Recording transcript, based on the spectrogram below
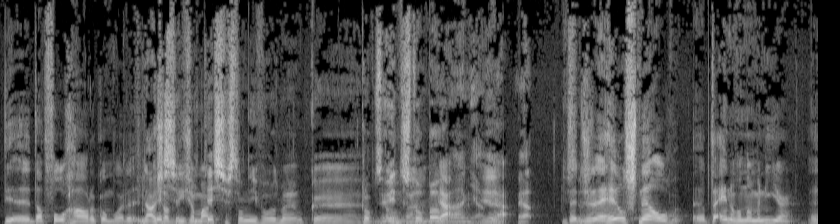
die, dat volgehouden kon worden. Nou is dat niet zo makkelijk. Vitesse stond hier volgens mij ook eh, klopt. De winter stond bovenaan. bovenaan, ja. Ja. ja. ja. Dus Dus heel snel, op de een of andere manier, eh,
